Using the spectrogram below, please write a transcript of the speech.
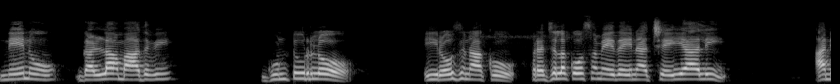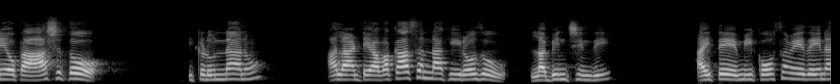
నేను గళ్ళా మాధవి గుంటూరులో ఈరోజు నాకు ప్రజల కోసం ఏదైనా చేయాలి అనే ఒక ఆశతో ఇక్కడ ఉన్నాను అలాంటి అవకాశం నాకు ఈరోజు లభించింది. అయితే మీకోసం ఏదైనా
